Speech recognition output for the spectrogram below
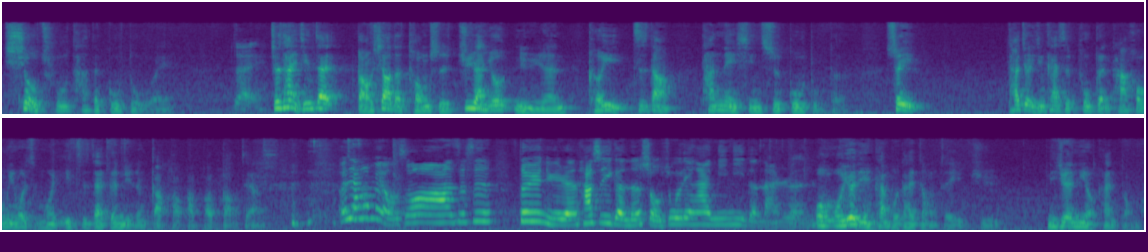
秀出他的孤独，哎，对，就是他已经在搞笑的同时，居然有女人可以知道他内心是孤独的，所以他就已经开始铺梗，他后面为什么会一直在跟女人搞搞搞搞搞这样子。而且后面有说啊，就是对于女人，他是一个能守住恋爱秘密的男人。我我有点看不太懂这一句，你觉得你有看懂吗？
